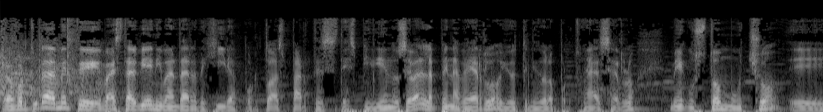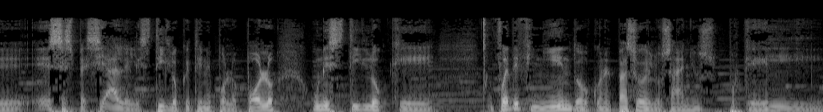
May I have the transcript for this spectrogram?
Pero afortunadamente va a estar bien y va a andar de gira por todas partes despidiéndose. Vale la pena verlo, yo he tenido la oportunidad de hacerlo. Me gustó mucho, eh, es especial el estilo que tiene Polo Polo, un estilo que fue definiendo con el paso de los años, porque él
